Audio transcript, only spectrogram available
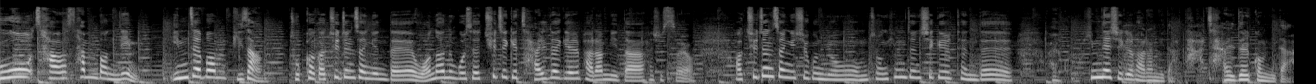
9543번님, 임재범 비상. 조카가 취준생인데 원하는 곳에 취직이 잘 되길 바랍니다. 하셨어요. 아, 취준생이시군요. 엄청 힘든 시기일 텐데, 아이고, 힘내시길 바랍니다. 다 잘 될 겁니다.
